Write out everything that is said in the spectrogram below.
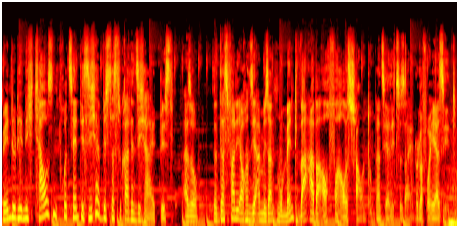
wenn du dir nicht tausendprozentig sicher bist, dass du gerade in Sicherheit bist. Also das fand ich auch einen sehr amüsanten Moment, war aber auch vorausschauend, um ganz ehrlich zu sein, oder vorhersehend.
